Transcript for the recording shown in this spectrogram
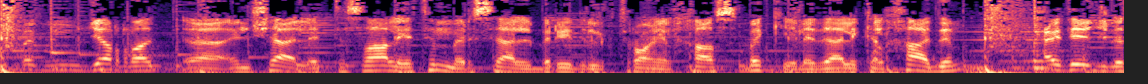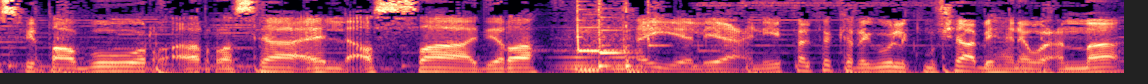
فبمجرد آه، إنشاء الاتصال يتم إرسال البريد الإلكتروني الخاص بك. إلى ذلك الخادم حيث يجلس في طابور الرسائل الصادرة. تخيل يعني. فالفكرة يقول لك مشابهة نوعا ما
